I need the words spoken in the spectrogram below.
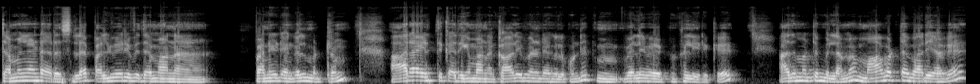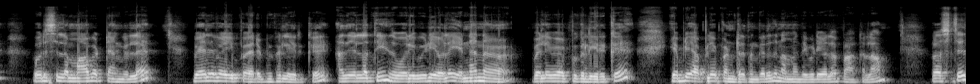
தமிழ்நாடு அரசில் பல்வேறு விதமான பணியிடங்கள் மற்றும் ஆறாயிரத்துக்கு அதிகமான காலி பணியிடங்கள் கொண்டு வேலைவாய்ப்புகள் இருக்குது அது மட்டும் இல்லாமல் மாவட்ட வாரியாக ஒரு சில மாவட்டங்களில் வேலைவாய்ப்பு அறிவிப்புகள் இருக்குது அது எல்லாத்தையும் இந்த ஒரு வீடியோவில் என்னென்ன வேலைவாய்ப்புகள் இருக்குது எப்படி அப்ளை பண்ணுறதுங்கிறது நம்ம இந்த வீடியோவில் பார்க்கலாம். ஃபஸ்ட்டு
